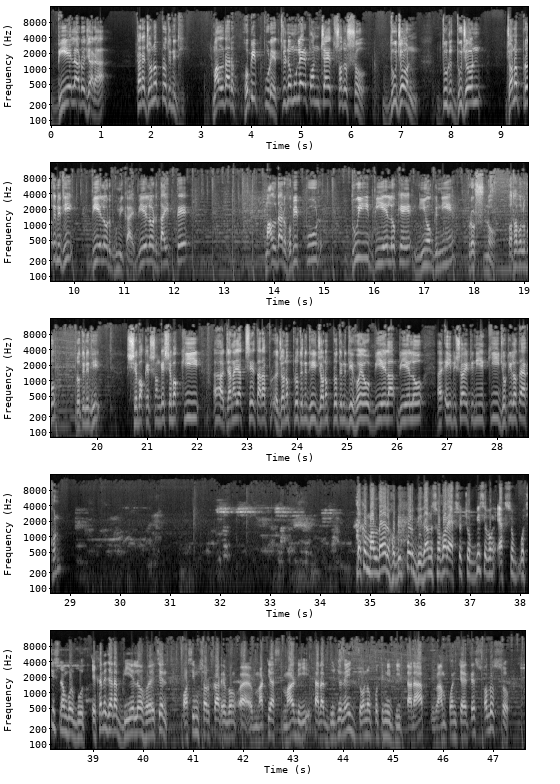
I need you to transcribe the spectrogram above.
বিএলআরও যারা তারা জনপ্রতিনিধি। মালদার হবিবপুরে তৃণমূলের পঞ্চায়েত সদস্য দুজন দুজন জনপ্রতিনিধি বিএলওর ভূমিকায়, বিএলওর দায়িত্বে মালদার হবিবপুর দুই বিএলওকে নিয়োগ নিয়ে প্রশ্ন। কথা বলব প্রতিনিধি সেবকের সঙ্গে। সেবক কি জানা যাচ্ছে তারা জনপ্রতিনিধি জনপ্রতিনিধি হয়েও বিএলা, বিএলও এই বিষয়টি নিয়ে কি জটিলতা এখন? দেখো মালদায়ের হবিবপুর বিধানসভার একশো চব্বিশ এবং একশো পঁচিশ নম্বর বুথ। এখানে যারা বিএলও হয়েছেন অসীম সরকার এবং মাটিয়াস মার্ডি তারা দুজনেই জনপ্রতিনিধি। তারা গ্রাম পঞ্চায়েতের সদস্য।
